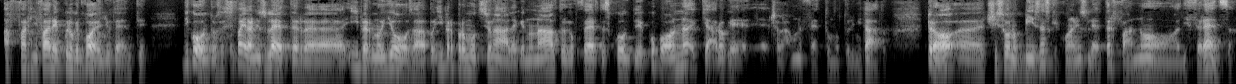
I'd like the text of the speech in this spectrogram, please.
a fargli fare quello che vuoi agli utenti. Di contro, se fai la newsletter eh, iper noiosa, iper promozionale, che non ha altro che offerte, sconti e coupon, è chiaro che eh, ci avrà un effetto molto limitato. Però eh, ci sono business che con la newsletter fanno la differenza.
